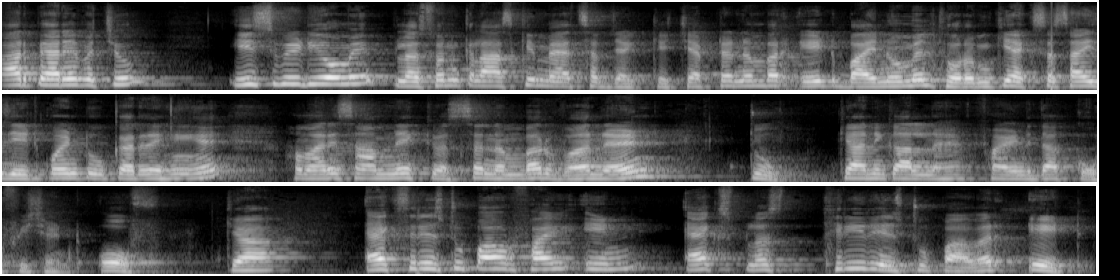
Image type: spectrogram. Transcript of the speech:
नमस्कार प्यारे बच्चों। इस वीडियो में प्लस वन क्लास के मैथ सब्जेक्ट के chapter number eight binomial theorem की एक्सरसाइज 8.2 कर रहे हैं। हमारे सामने question number one and two क्या निकालना है? फाइंड द कोफिशेंट ऑफ़ क्या x raise to power five in x plus three raise to power eight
